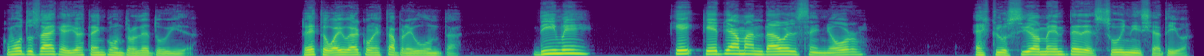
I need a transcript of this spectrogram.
¿Cómo tú sabes que Dios está en control de tu vida? Entonces te voy a ayudar con esta pregunta. Dime, ¿qué, ¿qué, te ha mandado el Señor exclusivamente de su iniciativa?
